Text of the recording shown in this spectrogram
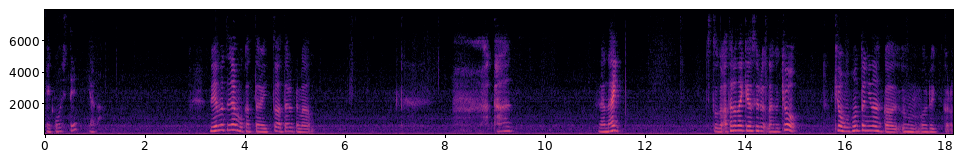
結婚して？やだ。年末ジャンボ買ったら一等当たるかな。当たらない。ちょっと当たらない気がする。なんか今日今日も本当になんか運悪いから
